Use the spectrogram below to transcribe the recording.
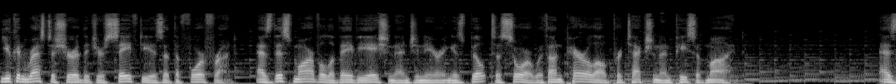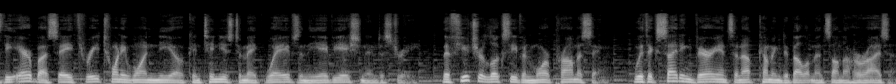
you can rest assured that your safety is at the forefront, as this marvel of aviation engineering is built to soar with unparalleled protection and peace of mind. As the Airbus A321neo continues to make waves in the aviation industry, the future looks even more promising, with exciting variants and upcoming developments on the horizon.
